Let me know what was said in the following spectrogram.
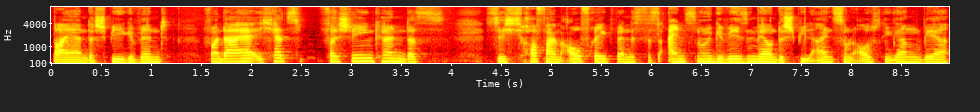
Bayern das Spiel gewinnt. Von daher, ich hätte es verstehen können, dass sich Hoffenheim aufregt, wenn es das 1-0 gewesen wäre und das Spiel 1-0 ausgegangen wäre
